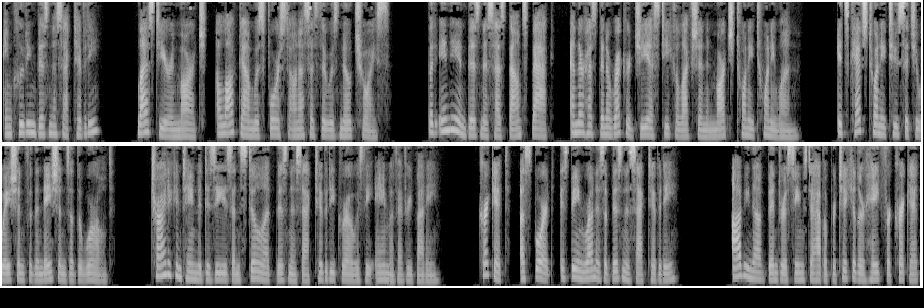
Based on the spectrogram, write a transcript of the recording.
including business activity? Last year in March, a lockdown was forced on us as there was no choice. But Indian business has bounced back, and there has been a record GST collection in March 2021. It's catch 22 situation for the nations of the world. Try to contain the disease and still let business activity grow is the aim of everybody. Cricket, a sport, is being run as a business activity. Abhinav Bindra seems to have a particular hate for cricket.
